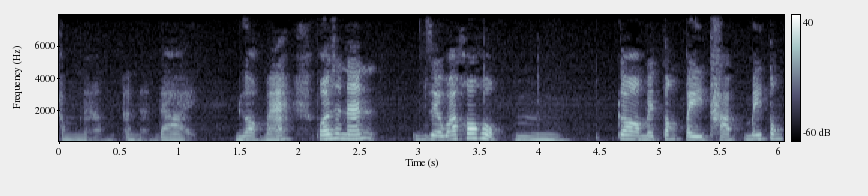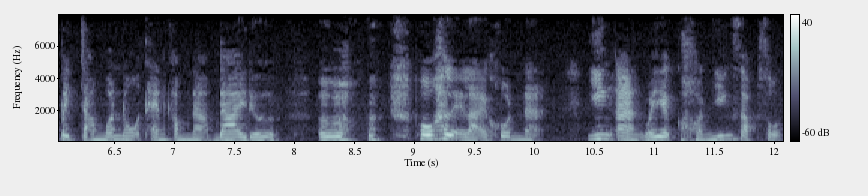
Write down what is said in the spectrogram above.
คำนามอันนั้นได้นึกออกไหมเพราะฉะนั้นเซว่าข้อหกอืมก็ไม่ต้องไปทับไม่ต้องไปจำว่าโนะแทนคำนามได้เด้อ เออ เพราะว่าหลาย ๆ คนน่ะ ยิ่งอ่านไวยากรณ์ยิ่งสับสน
